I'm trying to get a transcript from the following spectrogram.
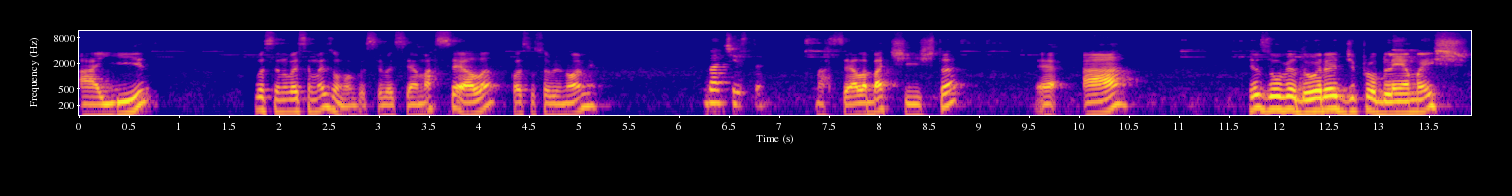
aí você não vai ser mais uma, você vai ser a Marcela, qual é o seu sobrenome? Batista. Marcela Batista, é a resolvedora de problemas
